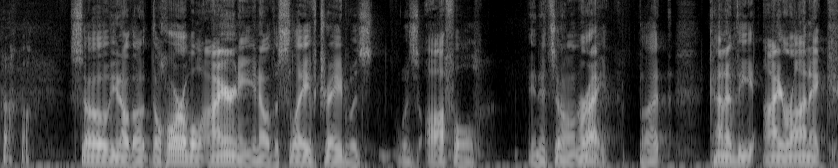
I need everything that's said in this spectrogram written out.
so you know the the horrible irony. You know the slave trade was was awful in its own right, but kind of the ironic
